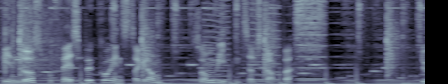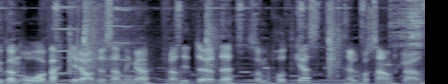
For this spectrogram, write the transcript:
finner du oss på Facebook og Instagram som Vitenselskapet. Du kan òg vekke radiosendinga fra de døde som podkast eller på Soundcloud.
